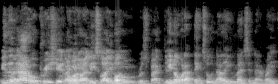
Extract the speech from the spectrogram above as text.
Either Right. that or appreciate, like Or- you know, at least like you know, respect it. You know what I think too? Now that you mentioned that, right?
